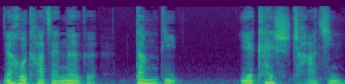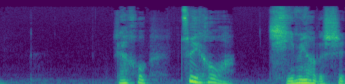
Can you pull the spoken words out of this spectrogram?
然后他在那个当地也开始查经，然后最后啊，奇妙的是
